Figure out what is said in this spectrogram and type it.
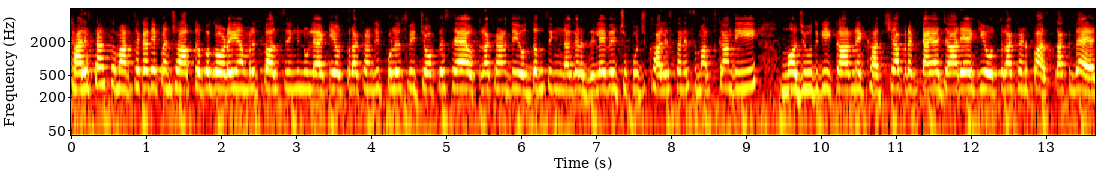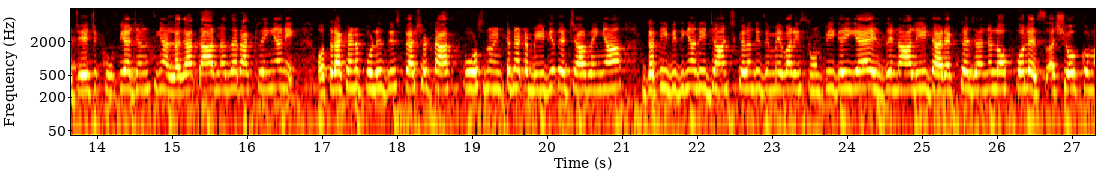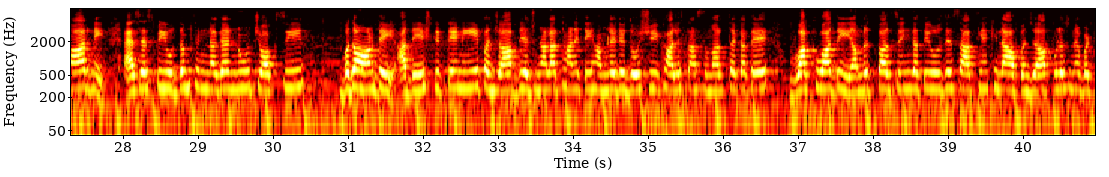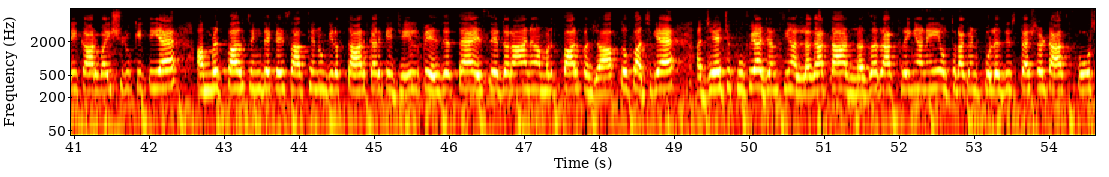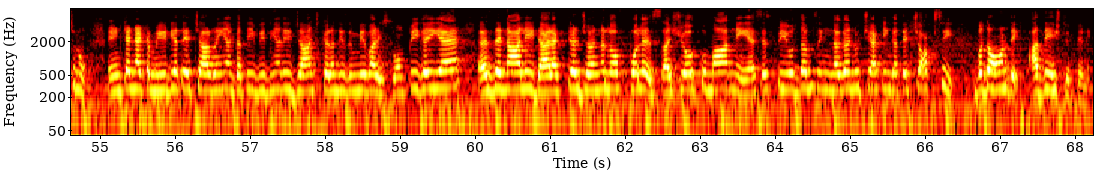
ਖਾਲਿਸਤਾਨ ਸਮਰਥਕ ਅਤੇ ਪੰਜਾਬ ਤੋਂ ਭਗੌੜੇ ਅੰਮ੍ਰਿਤਪਾਲ ਸਿੰਘ ਨੂੰ ਲੈ ਕੇ ਉੱਤਰਾਖੰਡ ਦੀ ਪੁਲਿਸ ਵੀ ਚੌਕਸ ਹੈ। ਉੱਤਰਾਖੰਡ ਦੇ ਉਦਮ ਸਿੰਘ ਨਗਰ ਜ਼ਿਲ੍ਹੇ ਵਿੱਚ ਕੁਝ ਖਾਲਿਸਤਾਨੀ ਸਮਰਥਕਾਂ ਦੀ ਮੌਜੂਦਗੀ ਕਾਰਨ ਇੱਕ ਖਦਸ਼ਾ ਪ੍ਰਗਟਾਇਆ ਜਾ ਰਿਹਾ ਹੈ ਕਿ ਉੱਤਰਾਖੰਡ ਭੱਜ ਸਕਦਾ ਹੈ। ਜੇ ਚ ਖੂਫੀਆ ਏਜੰਸੀਆਂ ਲਗਾਤਾਰ ਨਜ਼ਰ ਰੱਖ ਰਹੀਆਂ ਨੇ, ਉੱਤਰਾਖੰਡ ਪੁਲਿਸ ਦੀ ਸਪੈਸ਼ਲ ਟਾਸਕ ਫੋਰਸ ਨੂੰ ਇੰਟਰਨੈਟ ਮੀਡੀਆ ਤੇ ਚੱਲ ਰਹੀਆਂ ਗਤੀਵਿਧੀਆਂ ਦੀ ਜਾਂਚ ਕਰਨ ਦੀ ਜ਼ਿੰਮੇਵਾਰੀ ਸੌਂਪੀ ਗਈ ਹੈ। ਇਸ ਦੇ ਨਾਲ ਹੀ director general of police Ashok Kumar ਨੇ ਐਸਐਸਪੀ ਉਦਮ ਸਿੰਘ ਨਗਰ ਨੂੰ ਚੌਕਸੀ ਵਧਾਉਣ ਦੇ ਆਦੇਸ਼ ਦਿੱਤੇ ਨੇ। ਪੰਜਾਬ ਦੇ ਅਜਨਾਲਾ ਥਾਣੇ ਤੇ ਹਮਲੇ ਦੇ ਦੋਸ਼ੀ ਖਾਲਿਸਤਾਨ ਸਮਰਥਕ ਅਤੇ ਵੱਖਵਾਦੀ ਅੰਮ੍ਰਿਤਪਾਲ ਸਿੰਘ ਅਤੇ ਉਸ ਦੇ ਸਾਥੀਆਂ ਖਿਲਾਫ ਪੰਜਾਬ ਪੁਲਿਸ ਨੇ ਵੱਡੀ ਕਾਰਵਾਈ ਸ਼ੁਰੂ ਕੀਤੀ ਹੈ। ਅੰਮ੍ਰਿਤਪਾਲ ਸਿੰਘ ਦੇ ਕਈ ਸਾਥੀਆਂ ਨੂੰ ਗ੍ਰਿਫਤਾਰ ਕਰਕੇ ਜੇਲ੍ਹ ਭੇਜ ਦਿੱਤਾ ਹੈ। ਇਸੇ ਦੌਰਾਨ ਅੰਮ੍ਰਿਤਪਾਲ ਪੰਜਾਬ ਤੋਂ ਭੱਜ ਗਿਆ ਹੈ। ਅਜੇ ਚ ਖੁਫੀਆ ਏਜੰਸੀਆਂ ਲਗਾਤਾਰ ਨਜ਼ਰ ਰੱਖ ਰਹੀਆਂ ਨੇ। ਉੱਤਰਾਖੰਡ ਪੁਲਿਸ ਦੀ ਸਪੈਸ਼ਲ ਟਾਸਕ ਫੋਰਸ ਨੂੰ ਇੰਟਰਨੈਟ ਮੀਡੀਆ ਤੇ ਚੱਲ ਰਹੀਆਂ ਗਤੀਵਿਧੀਆਂ ਦੀ ਜਾਂਚ ਕਰਨ ਦੀ ਜ਼ਿੰਮੇਵਾਰੀ ਸੌਂਪੀ ਗਈ ਹੈ। ਇਸ ਦੇ ਨਾਲ ਹੀ director general of police Ashok Kumar ਨੇ ਐਸਐਸਪੀ ਉਦਮ ਸਿੰਘ ਨਗਰ ਨੂੰ ਚੈਕਿੰਗ ਅਤੇ ਚੌਕਸੀ ਵਧਾਉਣ ਦੇ ਆਦੇਸ਼ ਦਿੱਤੇ ਨੇ।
